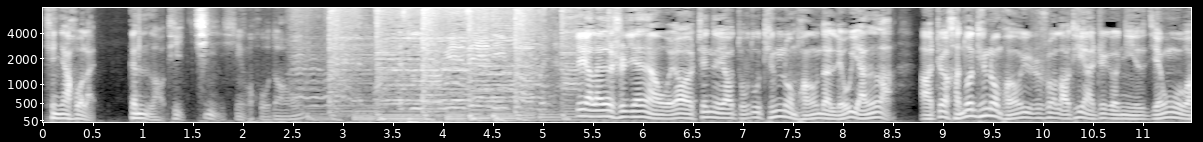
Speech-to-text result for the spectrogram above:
添加过来跟老 T 进行互动。接下来的时间啊，我要真的要读读听众朋友的留言了啊！这很多听众朋友一直说老 T 啊，这个你的节目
